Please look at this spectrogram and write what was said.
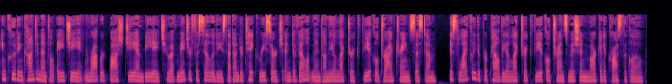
including Continental AG and Robert Bosch GmbH, who have major facilities that undertake research and development on the electric vehicle drivetrain system, is likely to propel the electric vehicle transmission market across the globe.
